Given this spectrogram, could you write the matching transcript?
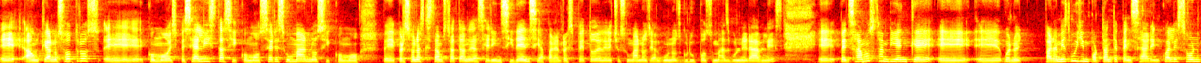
eh, aunque a nosotros eh, como especialistas y como seres humanos y como eh, personas que estamos tratando de hacer incidencia para el respeto de derechos humanos de algunos grupos más vulnerables, eh, pensamos también que, eh, eh, bueno, para mí es muy importante pensar en cuáles son,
